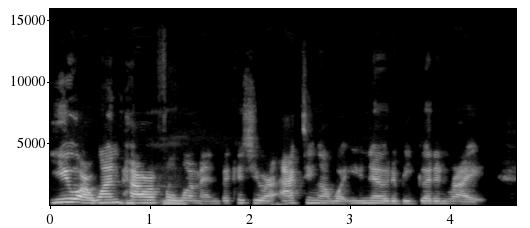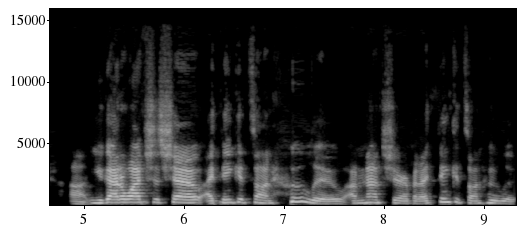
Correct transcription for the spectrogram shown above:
you are one powerful mm-hmm. woman because you are acting on what you know to be good and right uh, you got to watch the show. I think it's on Hulu. I'm not sure, but I think it's on Hulu.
